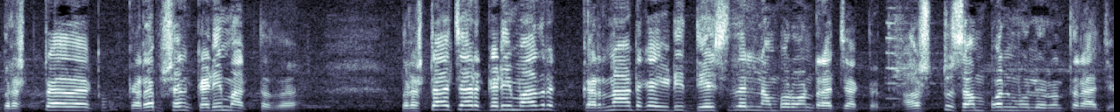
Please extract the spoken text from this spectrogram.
ಭ್ರಷ್ಟ ಕರಪ್ಷನ್ ಕಡಿಮೆ ಆಗ್ತದೆ. ಭ್ರಷ್ಟಾಚಾರ ಕಡಿಮೆ ಆದರೆ ಕರ್ನಾಟಕ ಇಡೀ ದೇಶದಲ್ಲಿ ನಂಬರ್ ಒನ್ ರಾಜ್ಯ ಆಗ್ತದೆ. ಅಷ್ಟು ಸಂಪನ್ಮೂಲ ಇರುವಂಥ ರಾಜ್ಯ.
